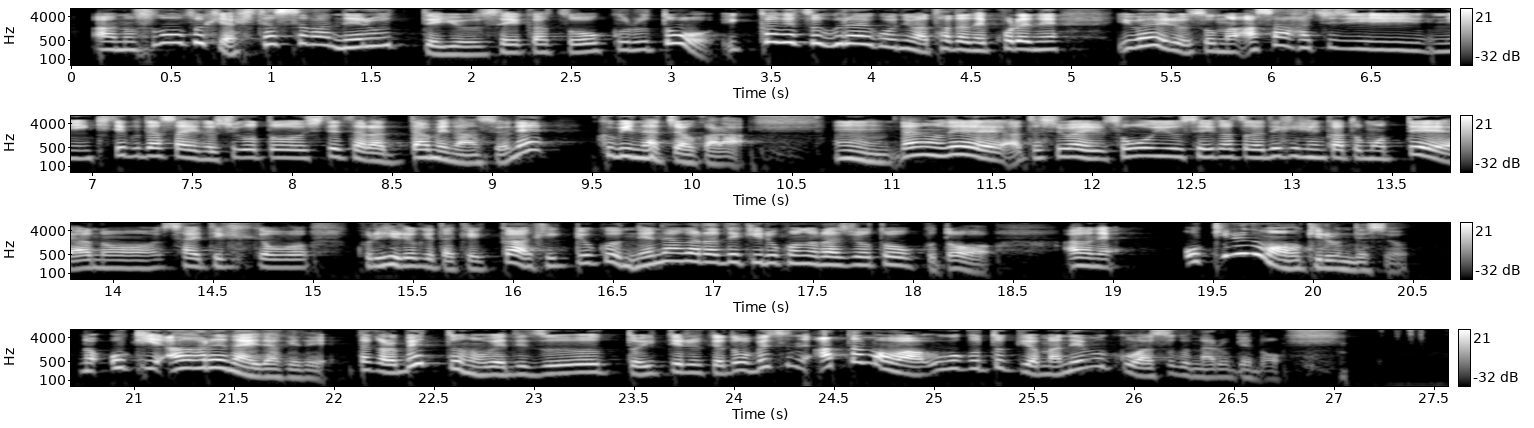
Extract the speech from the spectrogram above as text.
あの、その時はひたすら寝るっていう生活を送ると、1ヶ月ぐらい後には、ただね、これね、いわゆるその朝8時に来てくださいの仕事をしてたらダメなんですよね。クビになっちゃうから。うん。なので、私はそういう生活ができへんかと思って、あの、最適化を繰り広げた結果、結局寝ながらできるこのラジオトークと、あのね、起きるのは起きるんですよ。起き上がれないだけで。だからベッドの上でずっと行ってるけど、別に頭は動くときは、まあ眠くはすぐなるけど、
